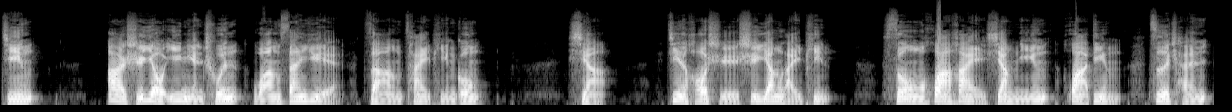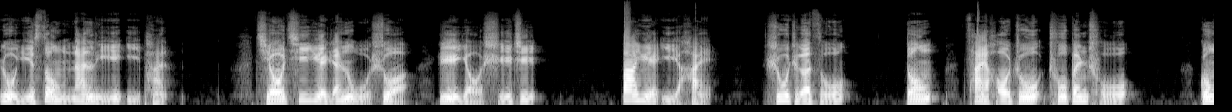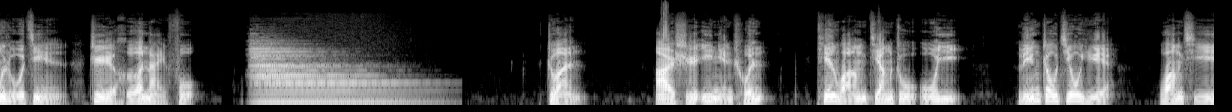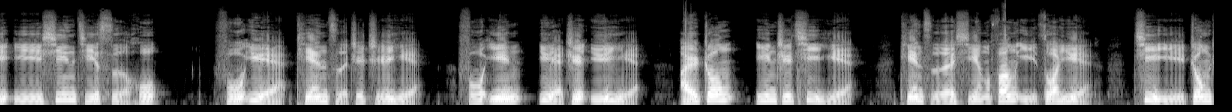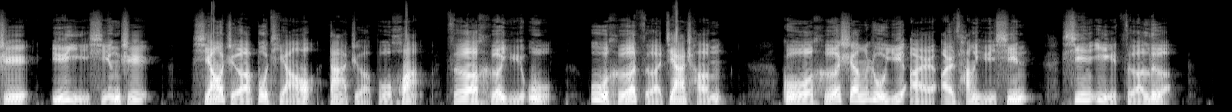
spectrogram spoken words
经二十又一年春，王三月，葬蔡平公。夏，晋侯使士鞅来聘。宋华亥、向宁、华定自陈入于宋南里以叛。秋七月壬午朔，日有食之。八月乙亥，叔者卒。冬，蔡侯朱出奔楚，公如晋，至河乃复。传二十一年春，天王将助吴邑。灵州纠曰：“王其以心疾死乎？夫月天子之职也。”夫阴月之余也，而中阴之气也。天子醒风以作月，气以中之，余以行之。小者不调，大者不化，则合于物；物合则加成。故和声入于耳而藏于心，心意则乐；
